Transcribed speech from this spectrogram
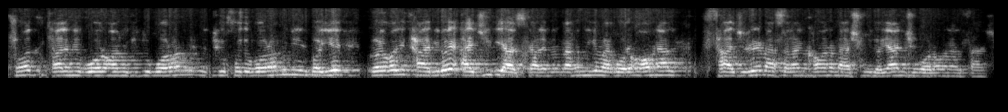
شما کلمه قرآن که تو قرآن تو خود قرآن می‌بینید با یه گاهی تعبیرهای عجیبی از کلمه. مثلا میگه و قرآن الفجر مثلا کان مشهودا یعنی چه قرآن الفجر؟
